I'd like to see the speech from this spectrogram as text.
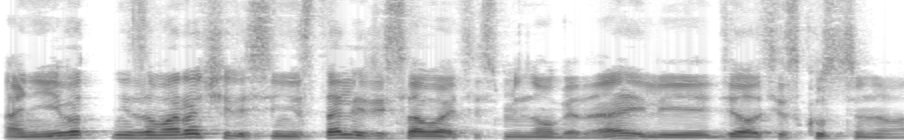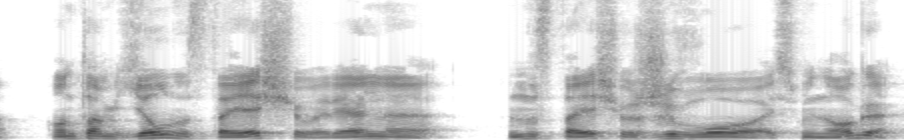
они вот не заморачивались и не стали рисовать осьминога, да, или делать искусственного. Он там ел настоящего, реально настоящего живого осьминога.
